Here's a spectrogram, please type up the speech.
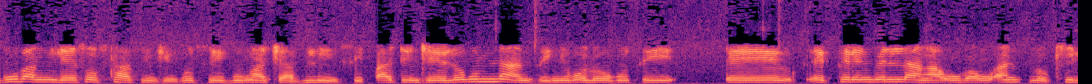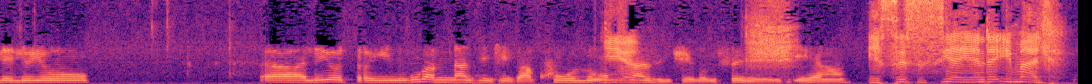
Kuba ngileso sikhathi nje ukuthi kungajabulisi but nje lokumnanzi ngiko lokuthi eh ekupheleni kwelanga uba u-unblockile leyo uh leyo train kuba mnanzi nje kakhulu umnanzi nje lo msebenzi yeah. Esesi siyayenda imali?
